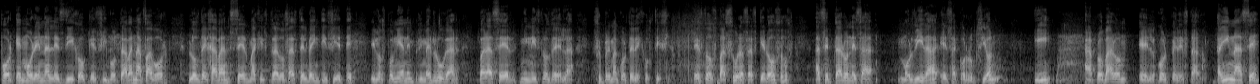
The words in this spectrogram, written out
porque Morena les dijo que si votaban a favor, los dejaban ser magistrados hasta el 27 y los ponían en primer lugar para ser ministros de la Suprema Corte de Justicia. Estos basuras asquerosos aceptaron esa mordida, esa corrupción y aprobaron el golpe de Estado. Ahí nace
